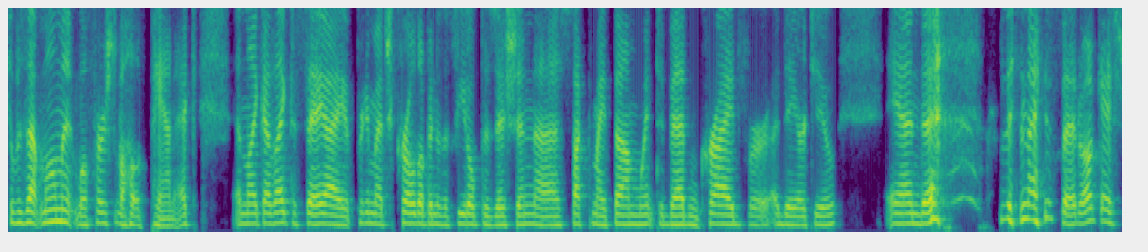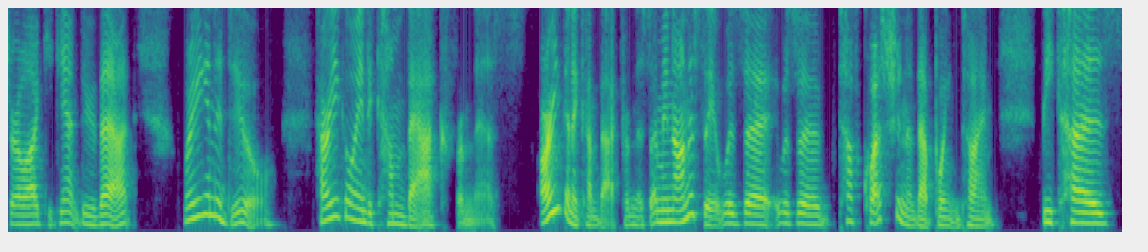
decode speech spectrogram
it was that moment, well, first of all, of panic. And like I like to say, I pretty much curled up into the fetal position, uh, sucked my thumb, went to bed and cried for a day or two. And uh, then I said, okay, Sherlock, you can't do that. What are you going to do? How are you going to come back from this? Are you going to come back from this? I mean honestly it was a it was a tough question at that point in time because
